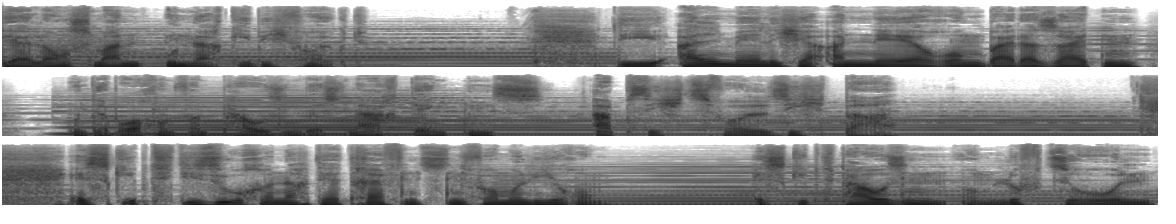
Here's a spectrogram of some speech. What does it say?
der Lancemann unnachgiebig folgt. Die allmähliche Annäherung beider Seiten, unterbrochen von Pausen des Nachdenkens, absichtsvoll sichtbar. Es gibt die Suche nach der treffendsten Formulierung. Es gibt Pausen, um Luft zu holen,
